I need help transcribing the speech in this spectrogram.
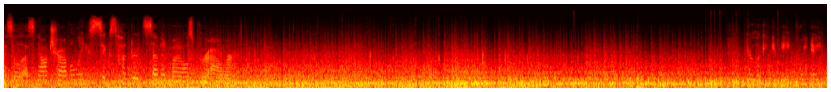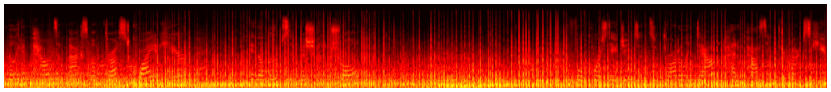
SLS now traveling 607 miles per hour. You're looking at 8.8 million pounds of maximum thrust. Quiet here in the loops in mission control. The four core stage engines are throttling down ahead of passing through max Q.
